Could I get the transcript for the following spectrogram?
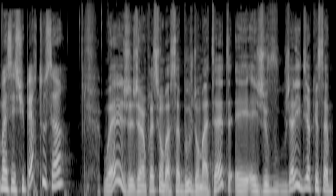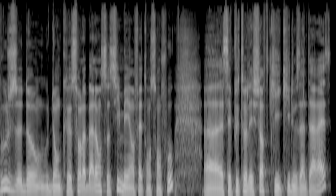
Bah, c'est super tout ça. Ouais, j'ai l'impression bah ça bouge dans ma tête et, j'allais dire que ça bouge donc, sur la balance aussi, mais en fait on s'en fout. Euh, c'est plutôt les shorts qui, nous intéressent.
